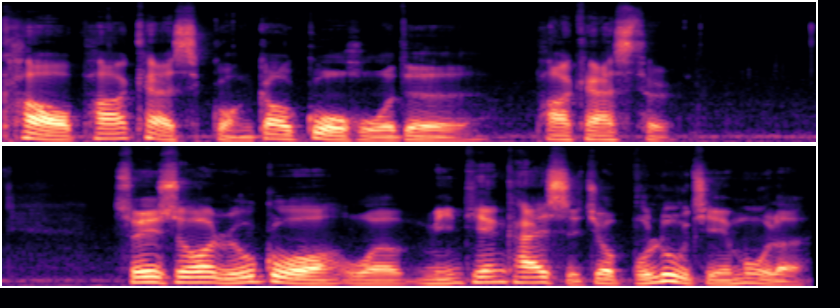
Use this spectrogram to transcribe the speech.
靠 Podcast 广告过活的 Podcaster，所以说如果我明天开始就不录节目了，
